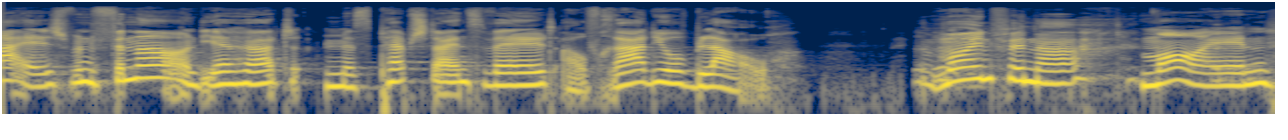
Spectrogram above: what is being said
Hi, ich bin Finna und ihr hört Miss Pepsteins Welt auf Radio Blau. Moin, Finna. Moin.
